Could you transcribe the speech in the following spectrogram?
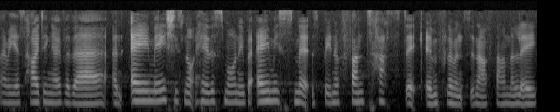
there he is hiding over there, and Amy, she's not here this morning, but Amy Smith has been a fantastic influence in our family.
